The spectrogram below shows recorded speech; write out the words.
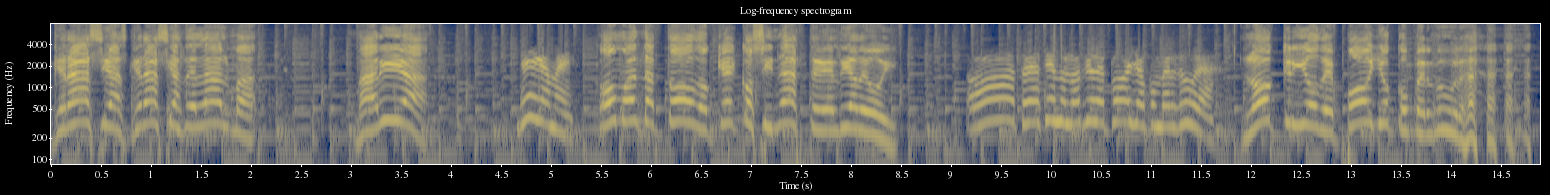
Gracias, gracias del alma. María. Dígame. ¿Cómo anda todo? ¿Qué cocinaste el día de hoy? Oh, estoy haciendo locrio de pollo con verdura. Locrio de pollo con verdura.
